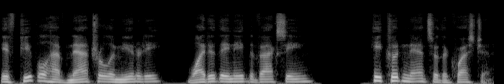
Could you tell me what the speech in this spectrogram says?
If people have natural immunity, why do they need the vaccine? He couldn't answer the question.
